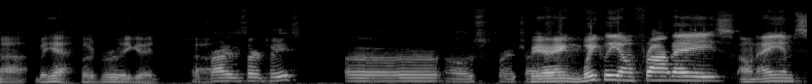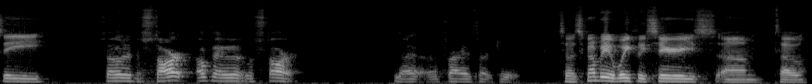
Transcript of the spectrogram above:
Uh but yeah, looked really good. Uh, Friday the thirteenth. Uh oh, this franchise. we're airing weekly on Fridays on AMC. So did it start? Okay, it will start. Uh, Friday thirteenth. So it's going to be a weekly series. Um, so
